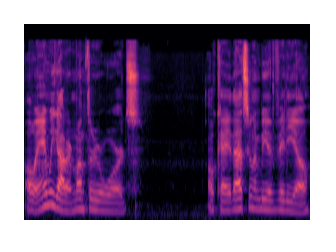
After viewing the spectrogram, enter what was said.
Oh, and we got our monthly rewards. Okay, that's gonna be a video.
